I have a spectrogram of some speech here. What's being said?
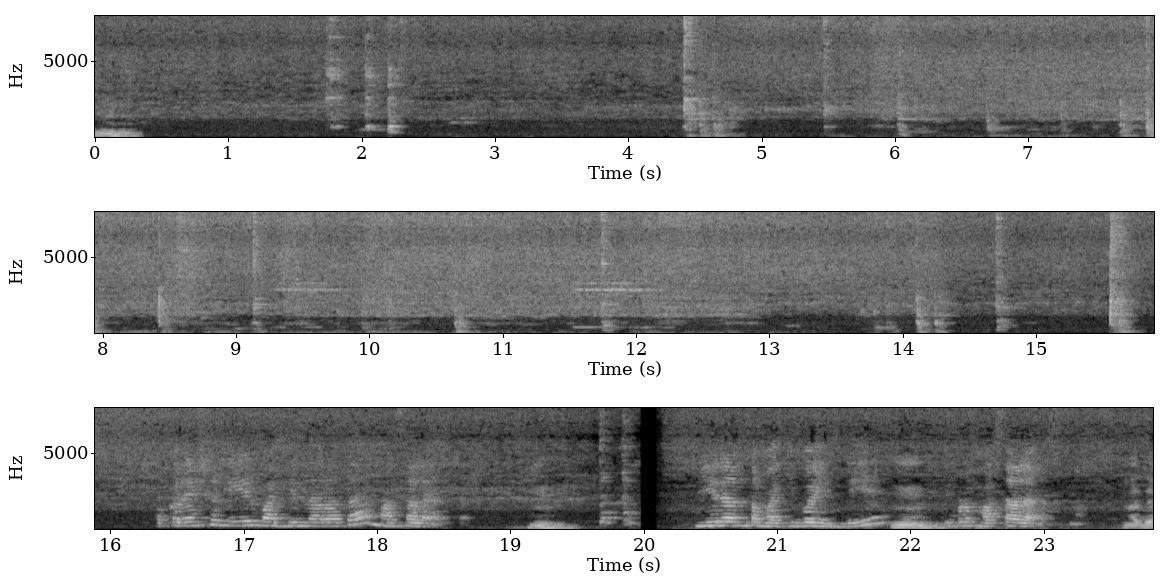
ఉమ్, ఒక నిమిషం నీరు మగ్గిన తర్వాత మసాలా వేస్తాను ఉమ్, నీరంతా మగ్గిపోయింది. ఇప్పుడు మసాలా వేస్తున్నాను అదే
